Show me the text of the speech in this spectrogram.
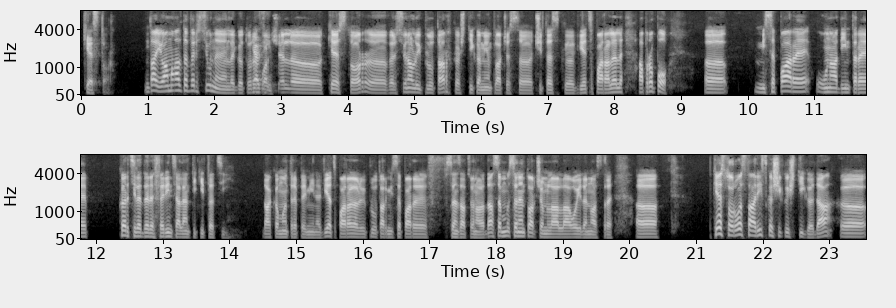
chestor. Da, eu am altă versiune în legătură Ia cu acel uh, Chestor, uh, versiunea lui Plutar, că știi că mie îmi place să citesc uh, vieți paralele. Apropo, uh, mi se pare una dintre cărțile de referințe ale antichității, dacă mă întreb pe mine. Vieți paralele lui Plutar mi se pare senzațională. Dar să, să ne întoarcem la, la oile noastre. Uh, Chestorul ăsta riscă și câștigă, da? Uh,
